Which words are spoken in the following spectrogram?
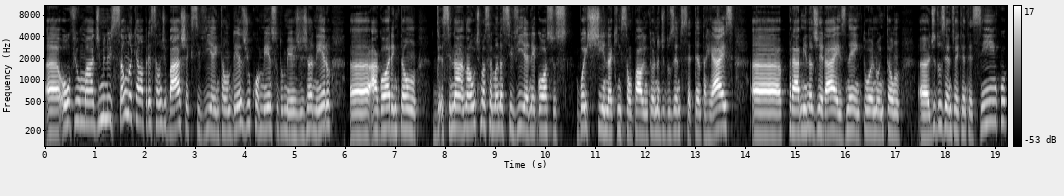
uh, houve uma diminuição naquela pressão de baixa que se via então desde o começo do mês de janeiro. Uh, agora, então, se na, na, última semana se via negócios boi China aqui em São Paulo em torno de 270 reais, uh, para Minas Gerais, né, em torno então uh, de 285.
